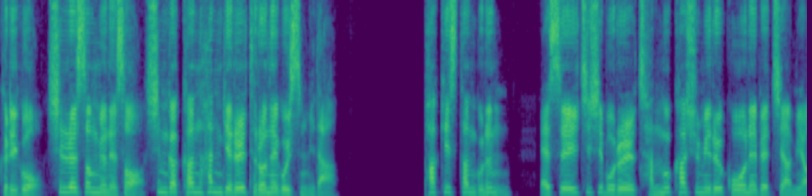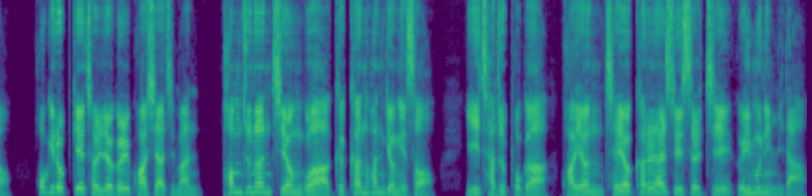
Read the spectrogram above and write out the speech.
그리고 신뢰성 면에서 심각한 한계를 드러내고 있습니다. 파키스탄군은 SH-15를 잔무 카슈미르 고원에 배치하며 호기롭게 전력을 과시하지만 험준한 지형과 극한 환경에서 이 자주포가 과연 제 역할을 할 수 있을지 의문입니다.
